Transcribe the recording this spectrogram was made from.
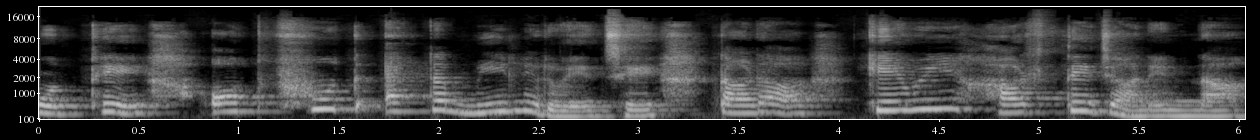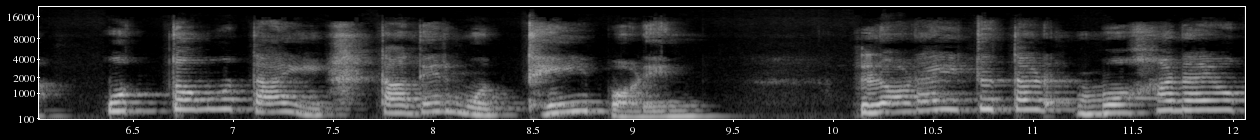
মধ্যে অদ্ভুত একটা মিল রয়েছে। তারা কেউই হারতে জানেন না, উত্তমও তাই তাদের মধ্যেই পড়েন। লড়াই তো তার মহানায়ক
